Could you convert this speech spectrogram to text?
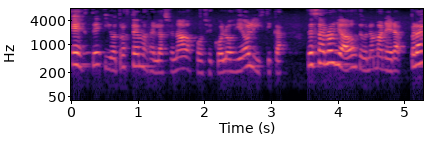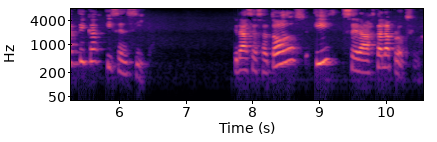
este y otros temas relacionados con psicología holística desarrollados de una manera práctica y sencilla. Gracias a todos y será hasta la próxima.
